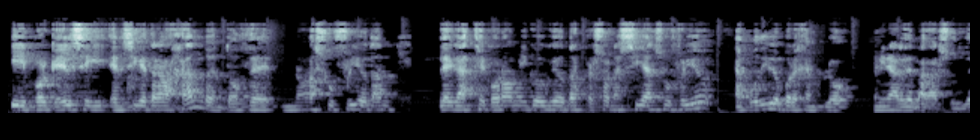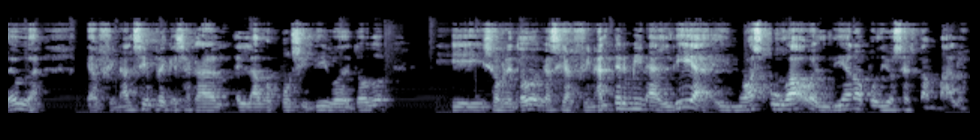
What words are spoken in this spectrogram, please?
Y porque él, él sigue trabajando, entonces no ha sufrido tanto el gasto económico que otras personas sí han sufrido, ha podido, por ejemplo, terminar de pagar sus deudas. Y al final siempre hay que sacar el lado positivo de todo y sobre todo que si al final termina el día y no has jugado, el día no ha podido ser tan malo.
